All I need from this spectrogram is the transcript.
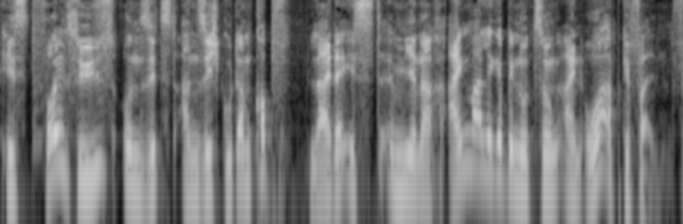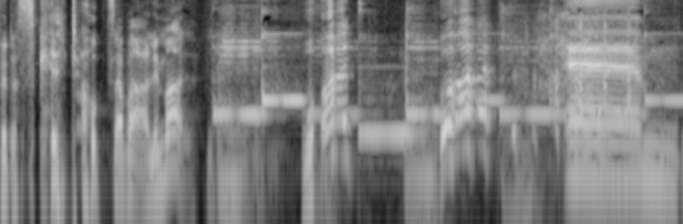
Ist voll süß und sitzt an sich gut am Kopf. Leider ist mir nach einmaliger Benutzung ein Ohr abgefallen. Für das Geld taugt's aber allemal. What? What? Ähm,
